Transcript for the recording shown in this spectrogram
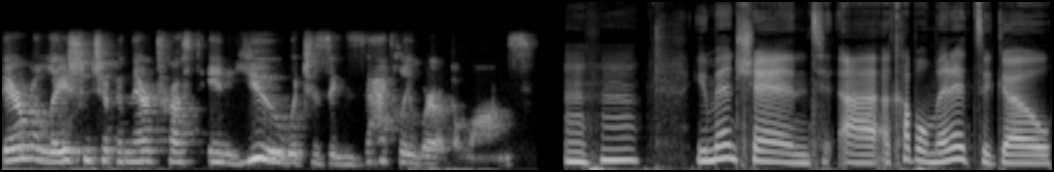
their relationship and their trust in you, which is exactly where it belongs. Mm-hmm. You mentioned uh, a couple minutes ago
